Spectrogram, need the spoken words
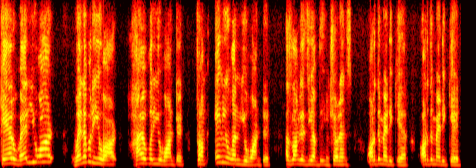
care where you are, whenever you are, however you want it, from anyone you want it, as long as you have the insurance or the Medicare or the Medicaid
